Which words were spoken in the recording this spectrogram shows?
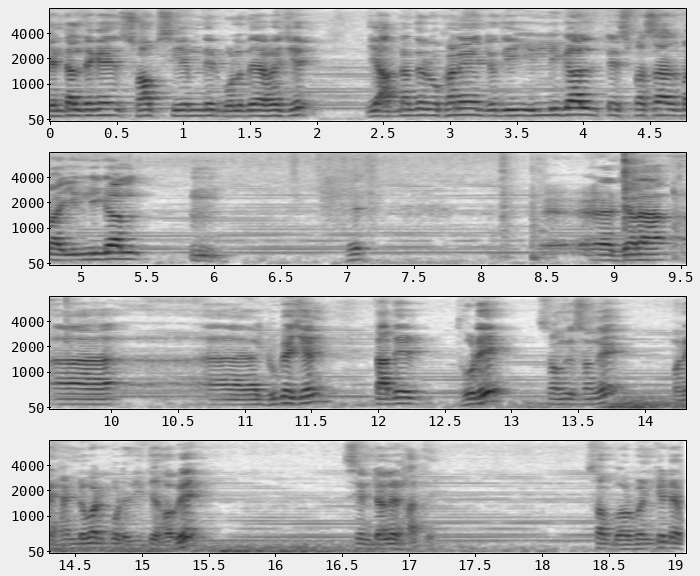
সেন্ট্রাল থেকে সব সিএমদের বলে দেওয়া হয়েছে যে আপনাদের ওখানে যদি ইলিগাল টেসপাসার বা ইলিগাল যারা ঢুকেছেন, তাদের ধরে সঙ্গে সঙ্গে মানে হ্যান্ডওভার করে দিতে হবে সেন্ট্রালের হাতে। সব গভর্নমেন্টকে এটা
